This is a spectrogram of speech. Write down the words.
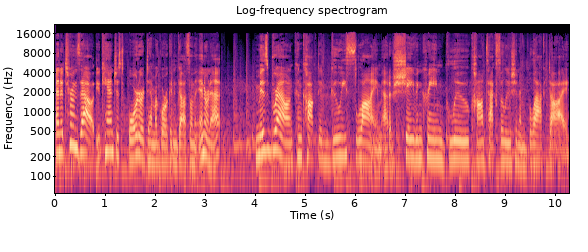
And it turns out you can't just order Demogorgon guts on the internet. Ms. Brown concocted gooey slime out of shaving cream, glue, contact solution, and black dye.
